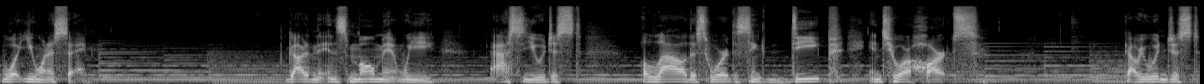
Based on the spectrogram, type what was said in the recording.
what you want to say. God, in this moment, we ask that you would just allow this word to sink deep into our hearts. God, we wouldn't just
